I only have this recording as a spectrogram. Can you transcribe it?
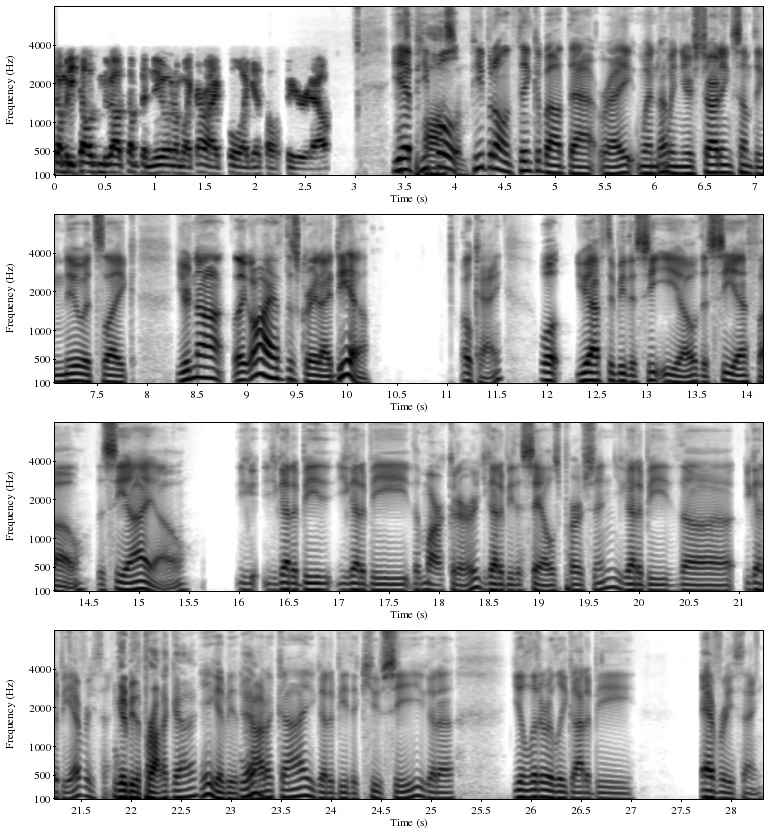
somebody tells me about something new and I'm like, all right, cool. I guess I'll figure it out. Yeah, people awesome. people don't think about that, right? When No. when you're starting something new, it's like you're not like, "Oh, I have this great idea." Okay. Well, you have to be the CEO, the CFO, the CIO. You you got to be you got to be the marketer, you got to be the salesperson, you got to be the you got to be everything. You gonna be the product guy? Yeah, you got to be the Yeah. product guy, you got to be the QC, you got to you literally got to be everything.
